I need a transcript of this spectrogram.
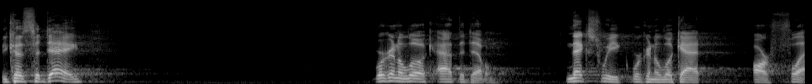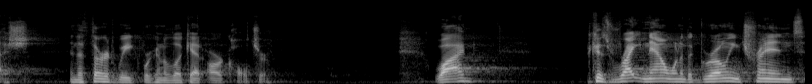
Because today, we're going to look at the devil. Next week, we're going to look at our flesh. And the third week, we're going to look at our culture. Why? Because right now, one of the growing trends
